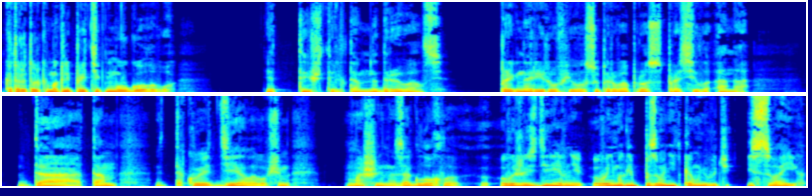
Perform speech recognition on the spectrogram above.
которые только могли прийти к нему в голову. — «Это ты, что ли, там надрывался?» Проигнорировав его супервопрос, спросила она. «Да, там такое дело, в общем, машина заглохла. Вы же из деревни, вы не могли бы позвонить кому-нибудь из своих?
